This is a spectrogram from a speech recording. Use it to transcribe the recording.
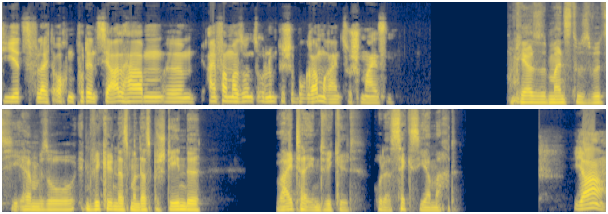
die jetzt vielleicht auch ein Potenzial haben, äh, einfach mal so ins olympische Programm reinzuschmeißen. Okay, also meinst du, es wird sich eher so entwickeln, dass man das Bestehende weiterentwickelt oder sexier macht? Ja,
